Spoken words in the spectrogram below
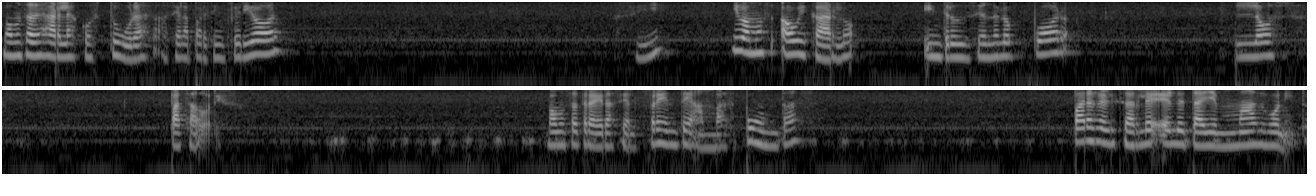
vamos a dejar las costuras hacia la parte inferior así y vamos a ubicarlo introduciéndolo por los pasadores. Vamos a traer hacia el frente ambas puntas para realizarle el detalle más bonito.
